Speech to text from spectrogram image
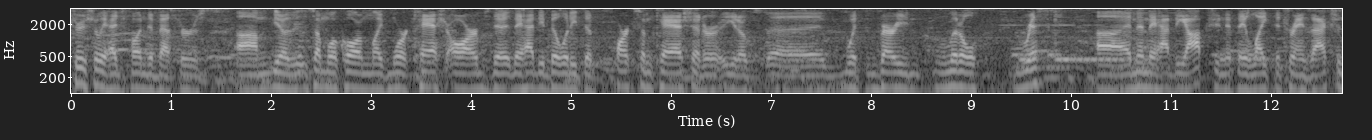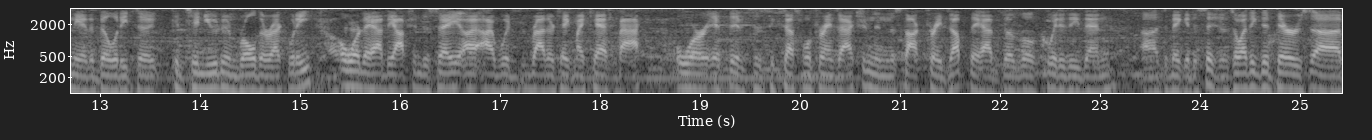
traditionally hedge fund investors. Um, you know, some will call them like more cash arbs. They, they had the ability to park some cash at, a, you know, uh, with very little risk. Uh, and then they have the option, if they like the transaction, they have the ability to continue to enroll their equity, or they have the option to say, I, I would rather take my cash back. Or if it's a successful transaction and the stock trades up, they have the liquidity then uh, to make a decision. So I think that there's uh,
